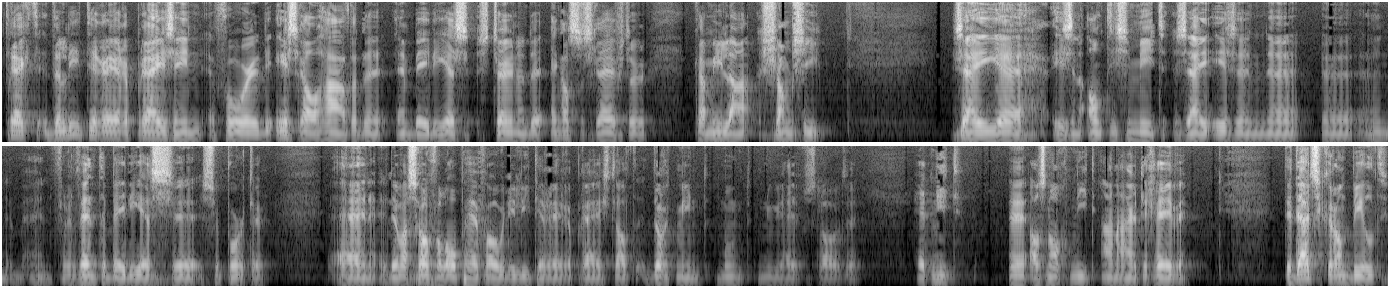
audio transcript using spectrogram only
trekt de literaire prijs in voor de Israël-hatende en BDS-steunende Engelse schrijfster Camilla Shamsi. Zij uh, is een antisemiet, zij is een, uh, een, een vervente BDS-supporter. En er was zoveel ophef over die literaire prijs dat Dortmund nu heeft besloten het niet, alsnog niet aan haar te geven. De Duitse krant Bild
